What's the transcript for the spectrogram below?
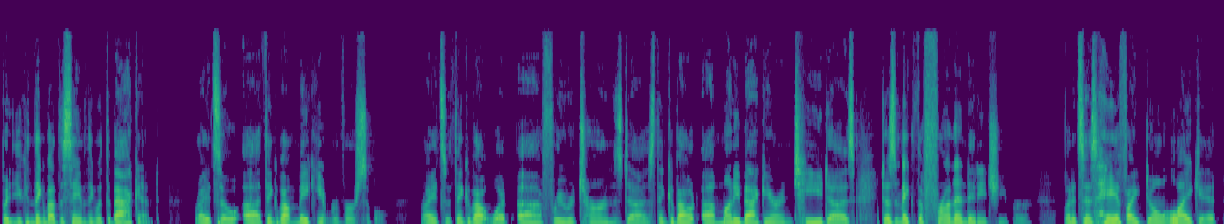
But you can think about the same thing with the back end, right? So uh, think about making it reversible, right? So think about what uh, free returns does. Think about uh, money back guarantee does. It doesn't make the front end any cheaper, but it says, hey, if I don't like it,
